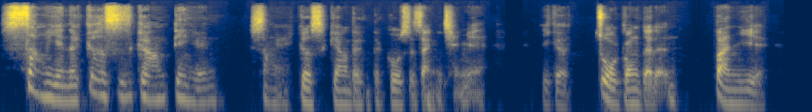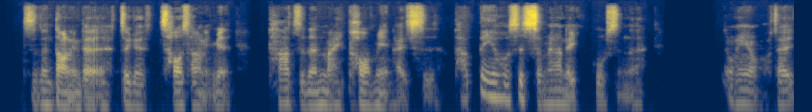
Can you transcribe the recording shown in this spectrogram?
上演的各式各样店员上演各式各样的的故事，在你前面，一个做工的人半夜只能到你的这个超商里面。他只能买泡面来吃，他背后是什么样的一个故事呢？我朋友在，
